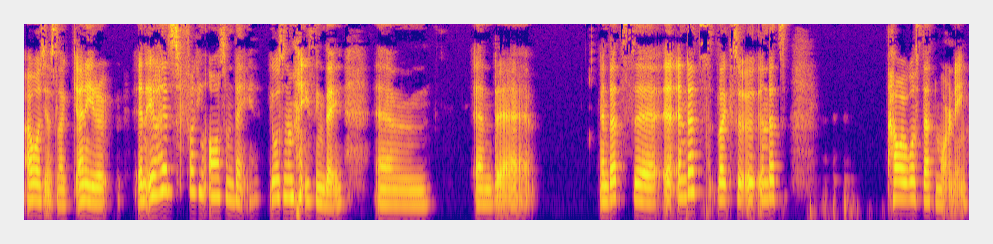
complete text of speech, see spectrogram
I was just like, I need a, and it had a fucking awesome day. It was an amazing day. Um, and, uh, and that's, uh, and that's like, so, uh, and that's how I was that morning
